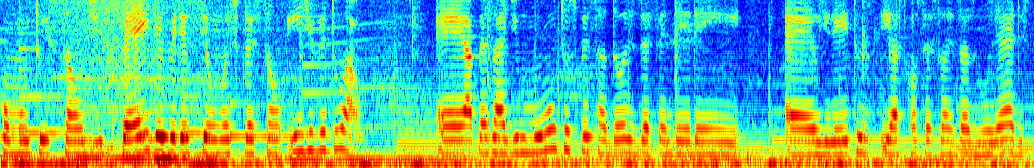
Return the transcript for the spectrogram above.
como intuição de fé e deveria ser uma expressão individual. É, apesar de muitos pensadores defenderem é, os direitos e as concessões das mulheres,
